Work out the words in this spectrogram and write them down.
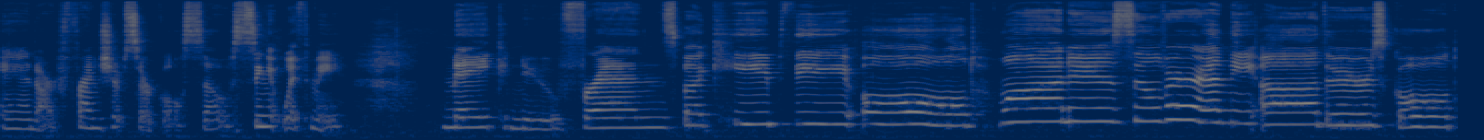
and our friendship circle. So sing it with me. Make new friends, but keep the old. One is silver and the other's gold.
